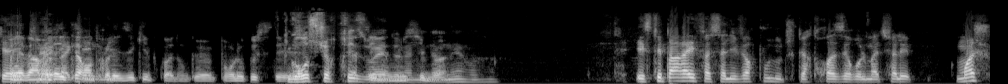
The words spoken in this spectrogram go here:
il y avait un vrai écart entre les équipes, quoi. Donc euh, pour le coup, c'était grosse surprise, ouais, de l'année dernière. Et c'était pareil face à Liverpool où tu perds 3-0 le match aller. Moi, je,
